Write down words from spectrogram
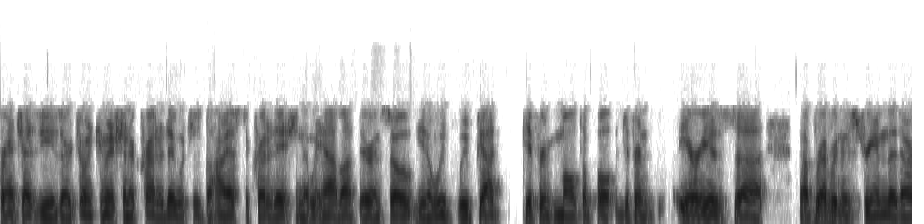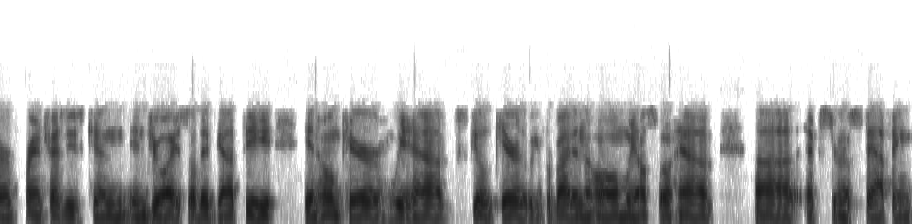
franchisees are Joint Commission accredited, which is the highest accreditation that we have out there. And so, you know, we've we've got different multiple different areas uh, of revenue stream that our franchisees can enjoy. So they've got the in-home care, we have skilled care that we can provide in the home. We also have uh, external staffing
